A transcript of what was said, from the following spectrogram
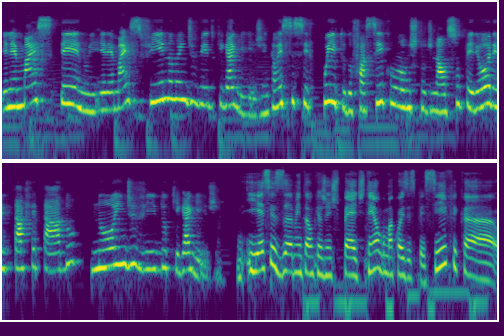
ele é mais tênue, ele é mais fino no indivíduo que gagueja. Então, esse circuito do fascículo longitudinal superior, ele está afetado no indivíduo que gagueja. E esse exame, então, que a gente pede, tem alguma coisa específica?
